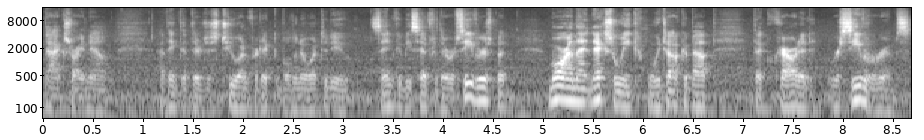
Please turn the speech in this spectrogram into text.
backs right now. I think that they're just too unpredictable to know what to do. Same could be said for their receivers, but more on that next week when we talk about the crowded receiver rooms.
